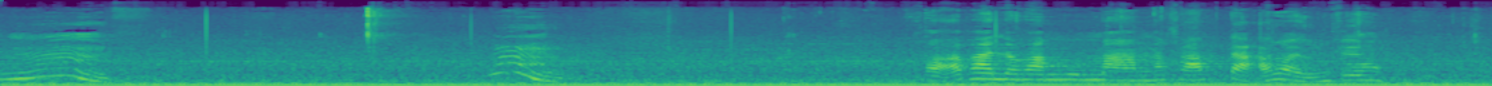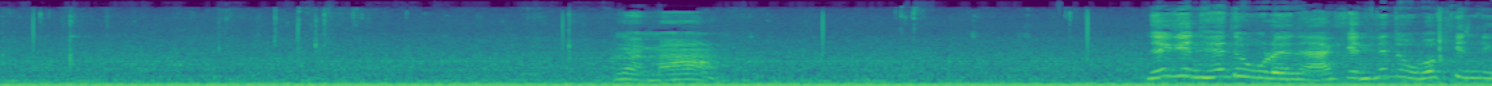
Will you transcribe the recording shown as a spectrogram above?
อืม อืม ขออภัยในความมุมมามนะครับแต่อร่อยจริงๆอร่อยมาก นี่กินให้ดูเลยนะ กินให้ดูว่ากินจ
